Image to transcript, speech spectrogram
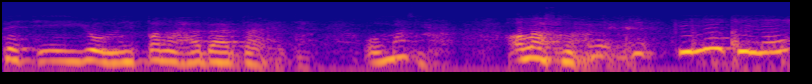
Peti'yi yollayıp bana haberdar edin. Olmaz mı? Allah'a ısmarladık. Gü- Güle güle.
